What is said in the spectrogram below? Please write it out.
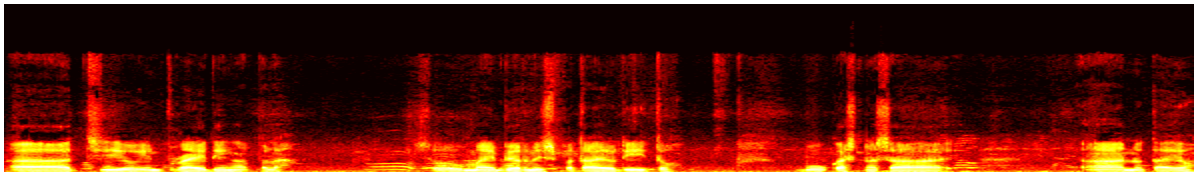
At see you in Friday nga pala. So, may bernis pa tayo dito. Bukas na sa ano tayo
